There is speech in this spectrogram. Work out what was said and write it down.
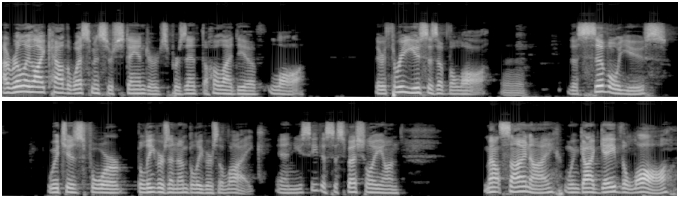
I really like how the Westminster Standards present the whole idea of law. There are three uses of the law Mhm. the civil use, which is for believers and unbelievers alike. And you see this especially on Mount Sinai when God gave the law,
